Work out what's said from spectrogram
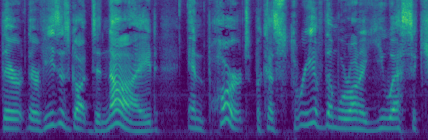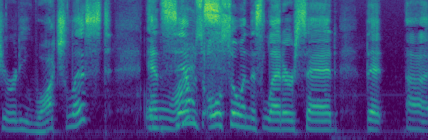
their their visas got denied in part because three of them were on a U.S. security watch list. And Sims also in this letter said that uh,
